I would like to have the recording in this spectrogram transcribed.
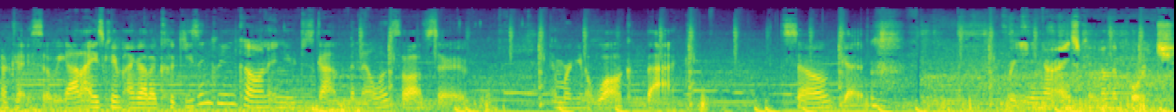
Okay, so we got ice cream. I got a cookies and cream cone, and you just got vanilla soft serve. And we're gonna walk back. So good. We're eating our ice cream on the porch.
